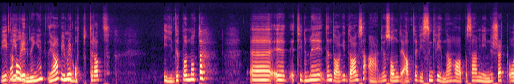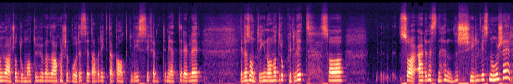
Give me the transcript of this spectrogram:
vi, det er vi holdninger. Blir, ja, vi blir oppdratt i det, på en måte. Eh, eh, til og med den dag i dag så er det jo sånn at hvis en kvinne har på seg miniskjørt, og hun er så dum at hun da kanskje går et sted der hvor det ikke er gatelys i 50 meter, eller, eller sånne ting, og har drukket litt, så, så er det nesten hennes skyld hvis noe skjer.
